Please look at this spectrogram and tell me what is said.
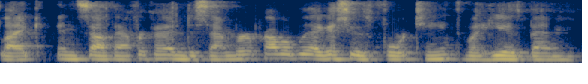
like in South Africa in December, probably. I guess he was 14th, but he has been,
